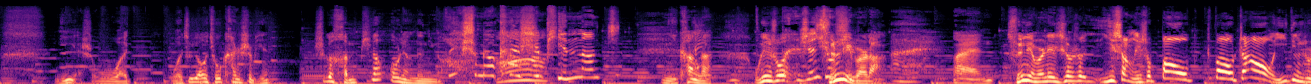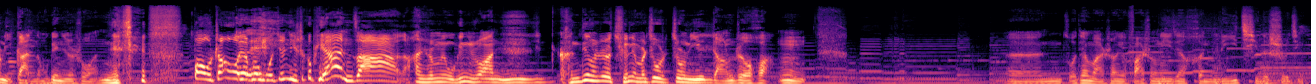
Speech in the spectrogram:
你也是。我我就要求看视频，是个很漂亮的女孩。为什么要看视频呢？这你看看，我跟你说，群里边的，哎哎，群里面那就是一上来说爆爆照，一定就是你干的。我跟你说，你这爆照，要不我觉得你是个骗子啊什么？我跟你说啊，你肯定是群里面就是就是你嚷这个话，嗯。嗯，昨天晚上也发生了一件很离奇的事情，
